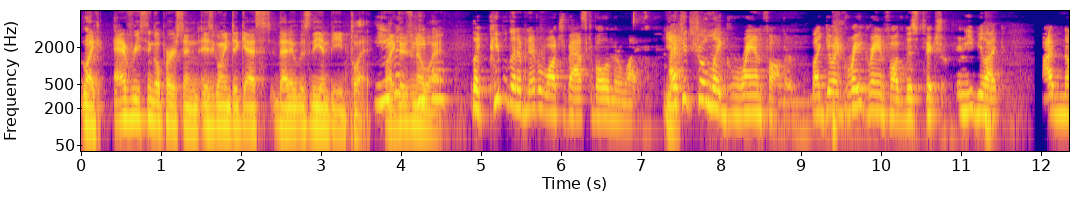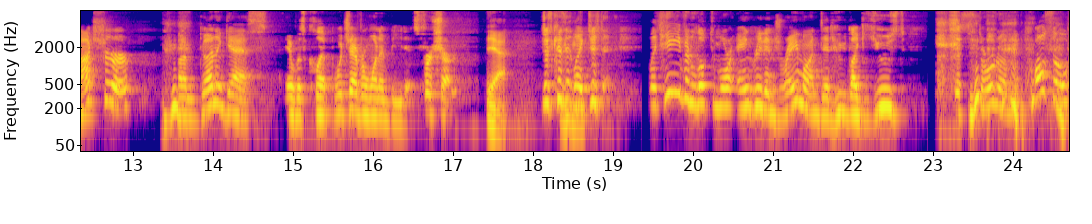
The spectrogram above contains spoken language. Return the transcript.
like every single person is going to guess that it was the Embiid play. Even like there's people, no way. Like people that have never watched basketball in their life. Yeah. I could show my grandfather, like my great grandfather, this picture, and he'd be like, "I'm not sure, but I'm gonna guess it was Clip, whichever one Embiid is for sure. Yeah. Just because it mm-hmm. like just like he even looked more angry than Draymond did, who like used the sternum. also,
